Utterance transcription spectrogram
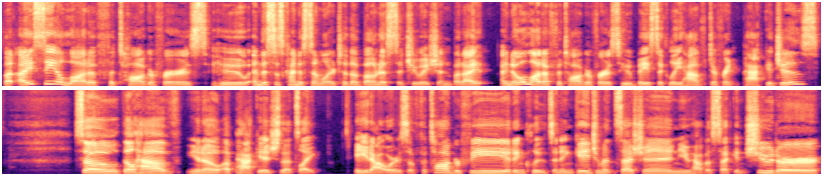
but I see a lot of photographers who, and this is kind of similar to the bonus situation, but I, I know a lot of photographers who basically have different packages. So they'll have, you know, a package that's like eight hours of photography. It includes an engagement session. You have a second shooter.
